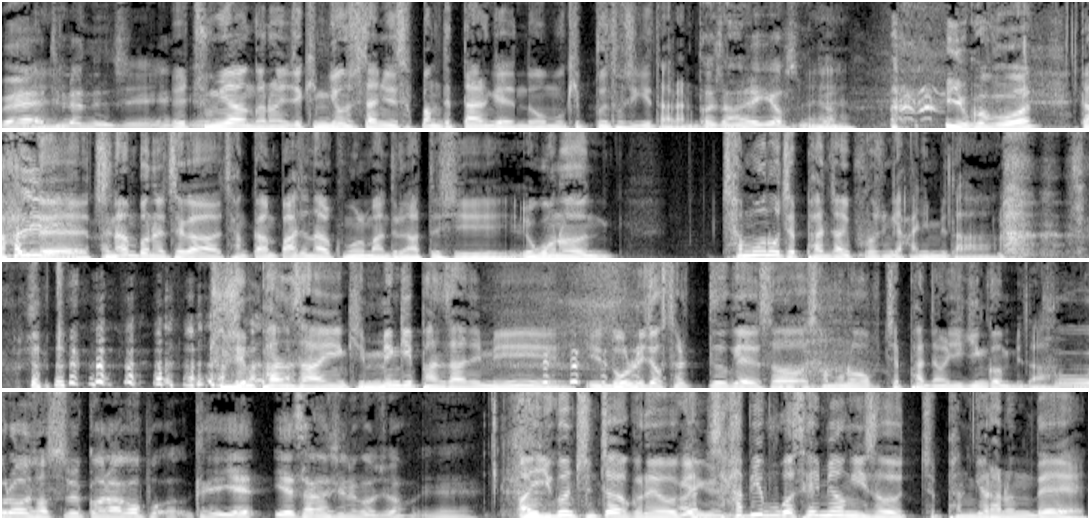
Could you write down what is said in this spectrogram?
왜 틀렸는지. 예, 중요한 거는 이제 김경수 사장님이 석방됐다는 게 너무 기쁜 소식이다라는 더 거죠. 이상 할 얘기가 없습니까? 예. 유구무원. 할 근데 일이 지난번에 제가 잠깐 빠져나갈 구멍을 만들어 놨듯이 요거는 차문호 재판장이 풀어준 게 아닙니다. 주심 판사인 김민기 판사님이 이 논리적 설득에서 차문호 재판장을 이긴 겁니다. 풀어졌을 거라고 그게 예, 예상하시는 거죠? 예. 아니 이건 진짜 그래요. 아니, 그- 사비부가 세 명이서 재- 판결하는데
